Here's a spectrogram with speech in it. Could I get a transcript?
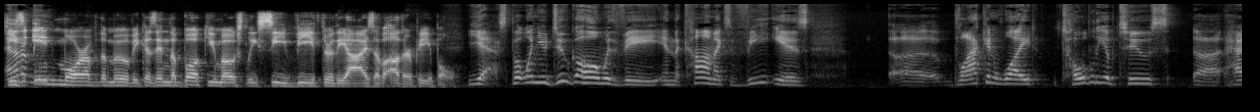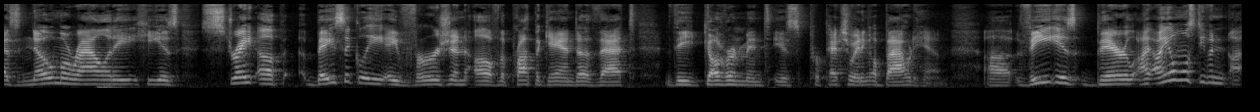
And He's don't mean- in more of the movie because in the book you mostly see V through the eyes of other people. Yes, but when you do go home with V in the comics, V is uh, black and white, totally obtuse, uh, has no morality. He is straight up, basically a version of the propaganda that the government is perpetuating about him. Uh, v is barely. I, I almost even. I,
